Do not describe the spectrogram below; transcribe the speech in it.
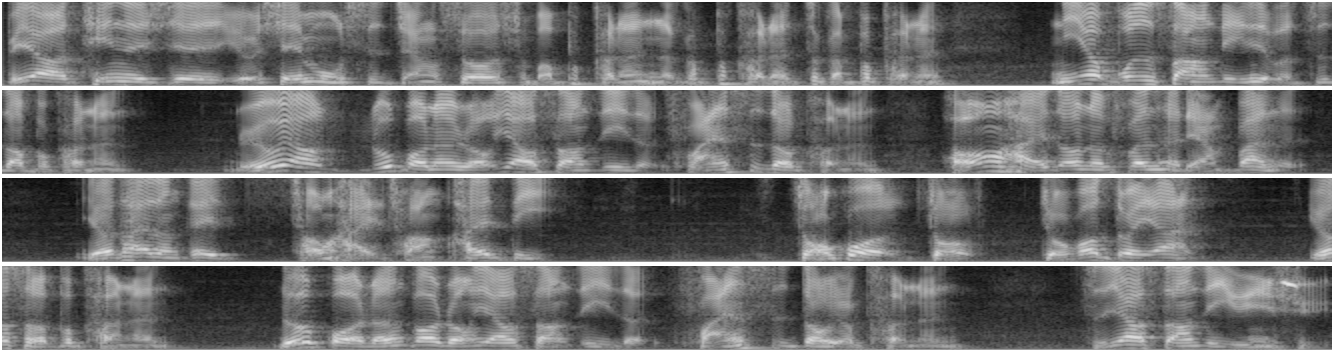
不要听那些有些牧师讲说什么不可能，那个不可能，这个不可能。你又不是上帝，你怎么知道不可能？荣耀，如果能荣耀上帝的，凡事都可能。红海都能分成两半的，犹太人可以从海床、海底走过，走走过对岸，有什么不可能？如果能够荣耀上帝的，凡事都有可能，只要上帝允许。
